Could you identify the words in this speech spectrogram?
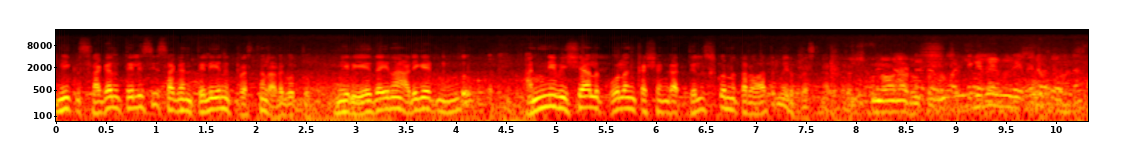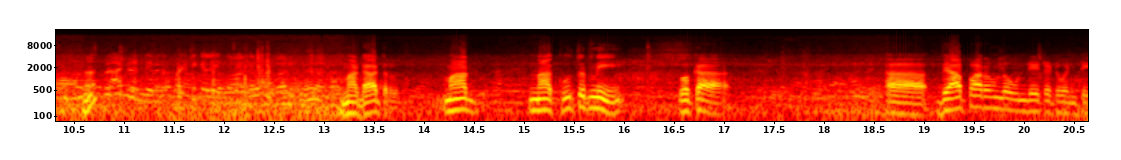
మీకు సగం తెలిసి సగం తెలియని ప్రశ్నలు అడగొద్దు. మీరు ఏదైనా అడిగే ముందు అన్ని విషయాలు కూలంకషంగా తెలుసుకున్న తర్వాత మీరు ప్రశ్న అడగదు తెలుసుకుందామని అడుగుతున్నాను. మా డాటర్ మా నా కూతుర్ని ఒక ఆ, వ్యాపారంలో ఉండేటటువంటి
